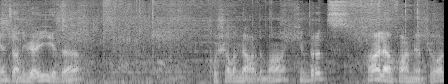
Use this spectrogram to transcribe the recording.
Kench Anivia'yı yedi. Koşalım yardıma. Kindred hala farm yapıyor.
